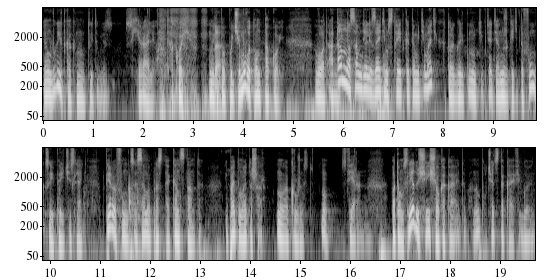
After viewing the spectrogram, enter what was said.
и он выглядит как, ну, ты такой, с хера ли он такой? Ну, Да. типа, почему вот он такой? Вот. А там, на самом деле, за этим стоит какая-то математика, которая говорит, ну, типа, тебе нужно какие-то функции перечислять. Первая функция самая простая, константа. И поэтому это шар, ну, окружность, ну, сфера. Потом следующая еще какая-то. Ну, получается такая фиговина.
